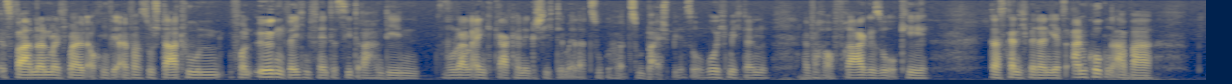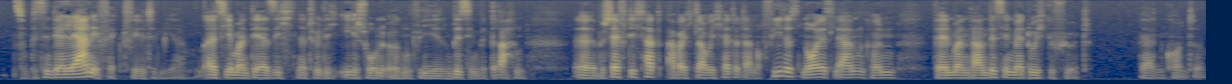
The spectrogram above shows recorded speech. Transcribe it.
es waren dann manchmal halt auch irgendwie einfach so Statuen von irgendwelchen Fantasy-Drachen, denen, wo dann eigentlich gar keine Geschichte mehr dazugehört, zum Beispiel. So, wo ich mich dann einfach auch frage, so, okay, das kann ich mir dann jetzt angucken, aber so ein bisschen der Lerneffekt fehlte mir. Als jemand, der sich natürlich eh schon irgendwie ein bisschen mit Drachen äh, beschäftigt hat. Aber ich glaube, ich hätte da noch vieles Neues lernen können, wenn man da ein bisschen mehr durchgeführt werden konnte.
